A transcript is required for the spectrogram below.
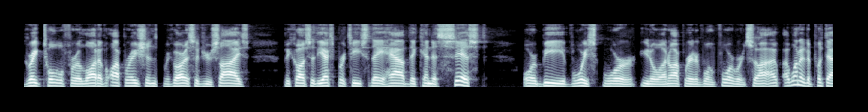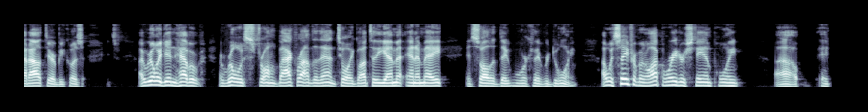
great tool for a lot of operations, regardless of your size, because of the expertise they have that can assist or be voice for you know an operator going forward. So I, I wanted to put that out there because I really didn't have a, a really strong background to that until I got to the NMA and saw that the work they were doing. I would say from an operator standpoint, uh, it,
